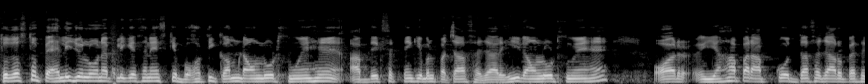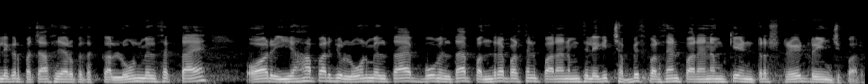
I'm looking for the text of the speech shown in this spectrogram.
तो दोस्तों, पहली जो लोन एप्लीकेशन है, इसके बहुत ही कम डाउनलोड्स हुए हैं। आप देख सकते हैं केवल पचास हज़ार ही डाउनलोड्स हुए हैं। और यहाँ पर आपको दस हज़ार रुपये से लेकर पचास हज़ार रुपये तक का लोन मिल सकता है और यहाँ पर जो लोन मिलता है, वो मिलता है पंद्रह परसेंट पर एनम से लेकर छब्बीस परसेंट पर एनम के इंटरेस्ट रेट रेंज पर।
